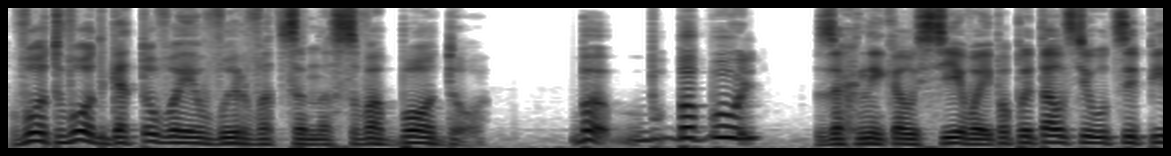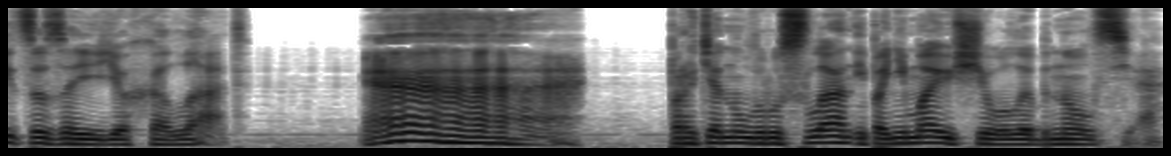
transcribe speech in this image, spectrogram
вот-вот готовое вырваться на свободу. Б «Бабуль!» – захныкал Сева и попытался уцепиться за ее халат Протянул Руслан и понимающе улыбнулся.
